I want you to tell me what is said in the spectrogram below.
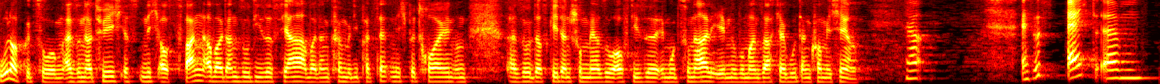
Urlaub gezogen. Also natürlich ist nicht aus Zwang, aber dann so dieses Jahr, aber dann können wir die Patienten nicht betreuen und also das geht dann schon mehr so auf diese emotionale Ebene, wo man sagt, ja gut, dann komme ich her. Ja. Es ist echt, ähm,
